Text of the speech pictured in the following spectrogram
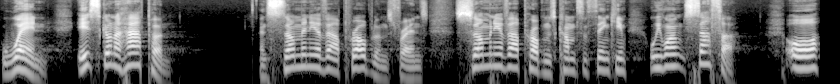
when. It's going to happen. And so many of our problems, friends, so many of our problems come from thinking we won't suffer or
